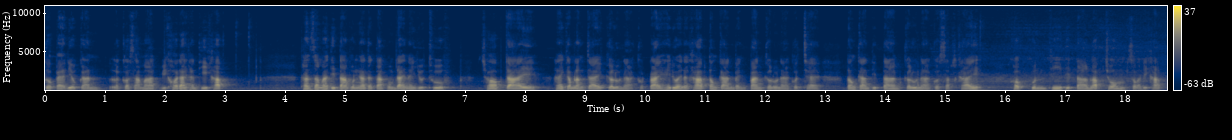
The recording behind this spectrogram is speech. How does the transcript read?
ตัวแปรเดียวกัน แล้วก็สามารถวิเคราะห์ได้ทันทีครับ ท่านสามารถติดตามผลงานต่างๆ ผมได้ใน YouTube ชอบใจให้กำลังใจกรุณากดไลค์ให้ด้วยนะครับ ต้องการแบ่งปันกรุณากดแชร์ ต้องการติดตามกรุณากด Subscribe ขอบคุณที่ติดตามรับชม สวัสดีครับ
